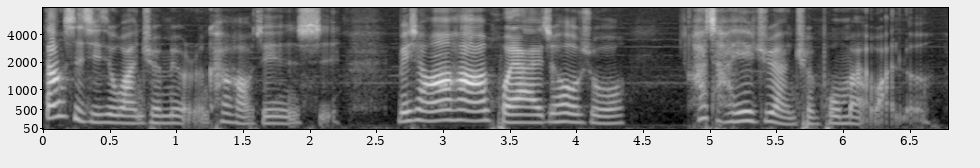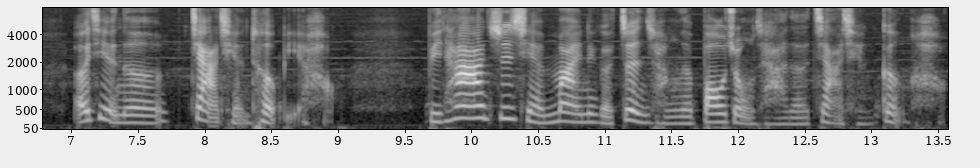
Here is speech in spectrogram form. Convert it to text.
当时其实完全没有人看好这件事，没想到他回来之后说，他茶叶居然全部卖完了。而且呢，价钱特别好，比他之前卖那个正常的包种茶的价钱更好。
